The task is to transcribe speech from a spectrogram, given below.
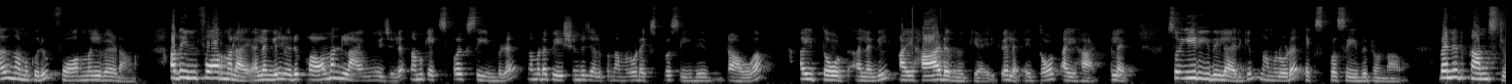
അത് നമുക്കൊരു ഫോർമൽ വേർഡ് ആണ്. അത് ഇൻഫോർമലായി അല്ലെങ്കിൽ ഒരു കോമൺ ലാംഗ്വേജിൽ നമുക്ക് എക്സ്പ്രസ് ചെയ്യുമ്പോൾ നമ്മുടെ പേഷ്യന്റ് ചിലപ്പോൾ നമ്മളോട് എക്സ്പ്രസ് ചെയ്തിട്ടാവുക. ഐ തോട്ട് അല്ലെങ്കിൽ ഐ ഹാഡ് എന്നൊക്കെ ആയിരിക്കും അല്ലെ? ഐ തോട്ട് ഐ ഹാഡ് അല്ലെ? സോ ഈ രീതിയിലായിരിക്കും നമ്മളോട് എക്സ്പ്രസ് ചെയ്തിട്ടുണ്ടാവുക. വെൻ ഇറ്റ് കംസ് ടു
